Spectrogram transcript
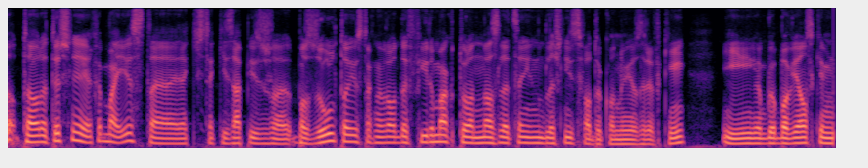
No, teoretycznie chyba jest e, jakiś taki zapis, że bo ZUL to jest tak naprawdę firma, która na zlecenie nadleśnictwa dokonuje zrywki i jakby obowiązkiem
